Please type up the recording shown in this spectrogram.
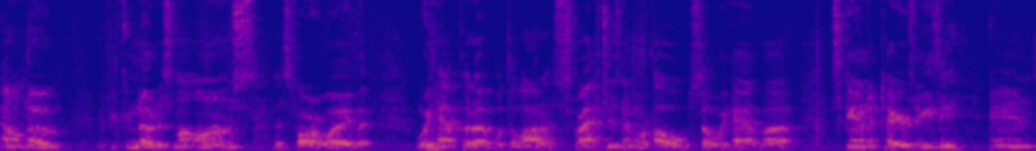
I don't know if you can notice my arms this far away, but we have put up with a lot of scratches and we're old, so we have uh, skin that tears easy and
